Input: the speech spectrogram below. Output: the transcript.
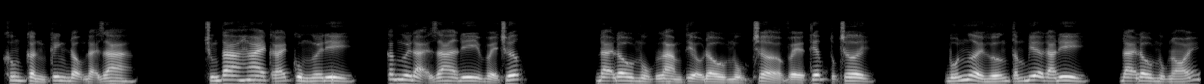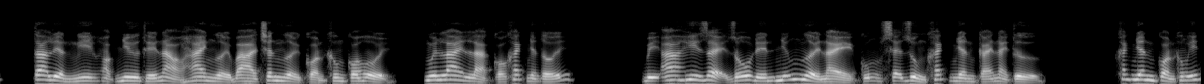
Không cần kinh động đại gia. Chúng ta hai cái cùng ngươi đi, các ngươi đại gia đi về trước. Đại đầu mục làm tiểu đầu mục trở về tiếp tục chơi. Bốn người hướng tấm bia đá đi, đại đầu mục nói, ta liền nghi hoặc như thế nào hai người ba chân người còn không có hồi, nguyên lai là có khách nhân tới. Bị A-hi dạy dỗ đến những người này cũng sẽ dùng khách nhân cái này từ. Khách nhân còn không ít,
